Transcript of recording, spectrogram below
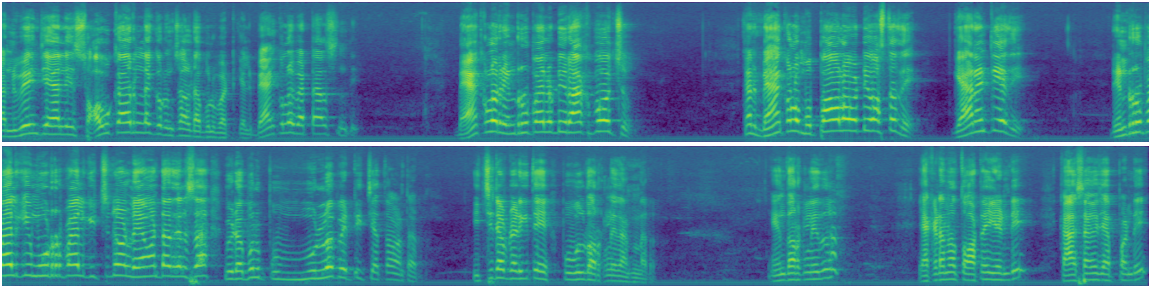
కానీ నువ్వేం చేయాలి? సావుకారుల దగ్గర ఉంచాలి డబ్బులు పట్టుకెళ్ళి. బ్యాంకులో పెట్టాల్సింది. బ్యాంకులో రెండు రూపాయలు వడ్డీ రాకపోవచ్చు. కానీ బ్యాంకులో ముప్పావల వడ్డీ వస్తుంది. గ్యారంటీ అది. రెండు రూపాయలకి మూడు రూపాయలకి ఇచ్చిన వాళ్ళు ఏమంటారు తెలుసా? మీ డబ్బులు పువ్వుల్లో పెట్టి ఇచ్చేస్తామంటారు ఇచ్చేటప్పుడు అడిగితే పువ్వులు దొరకలేదు అంటున్నారు. ఏం దొరకలేదు? ఎక్కడైనా తోట వేయండి కాసాగా చెప్పండి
